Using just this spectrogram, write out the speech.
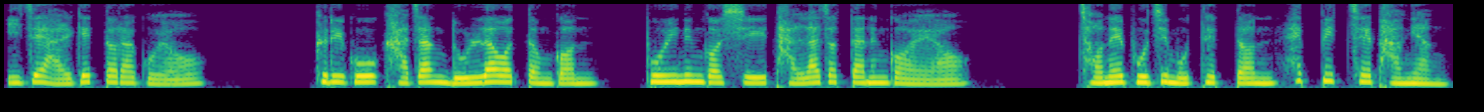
이제 알겠더라고요. 그리고 가장 놀라웠던 건 보이는 것이 달라졌다는 거예요. 전에 보지 못했던 햇빛의 방향.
